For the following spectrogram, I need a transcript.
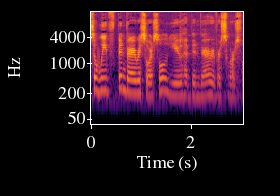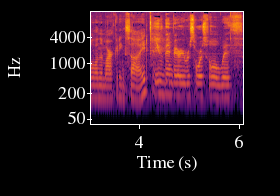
So we've been very resourceful. You have been very resourceful on the marketing side. You've been very resourceful with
